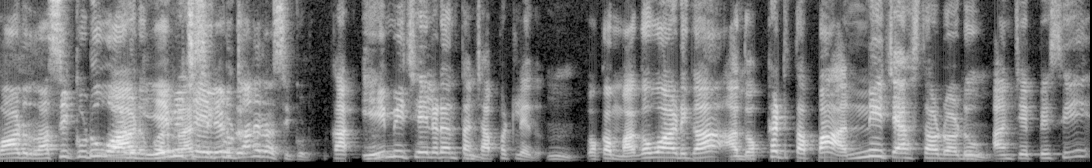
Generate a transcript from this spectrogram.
వాడు రసికుడు వాడు ఏమీ చేయలేడు రసికుడు. కానీ రసికుడు కా- ఏమీ చేయలేడని తను చెప్పట్లేదు. ఒక మగవాడిగా అదొక్కటి తప్ప అన్ని చేస్తాడు వాడు. అని చెప్పేసి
